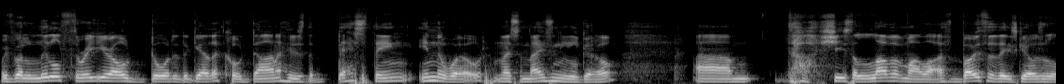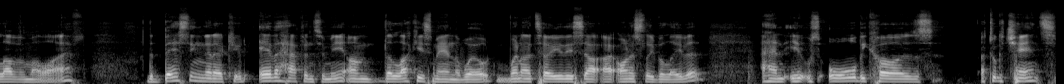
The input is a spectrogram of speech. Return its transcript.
We've got a little three-year-old daughter together called Dana, who's the best thing in the world, most amazing little girl. Um, she's the love of my life. Both of these girls are the love of my life. The best thing that could ever happen to me, I'm the luckiest man in the world. When I tell you this, I, I honestly believe it. And it was all because I took a chance,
